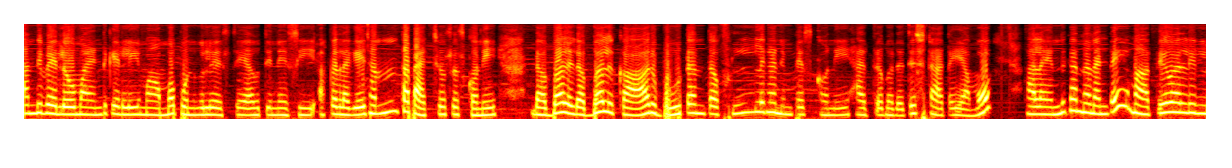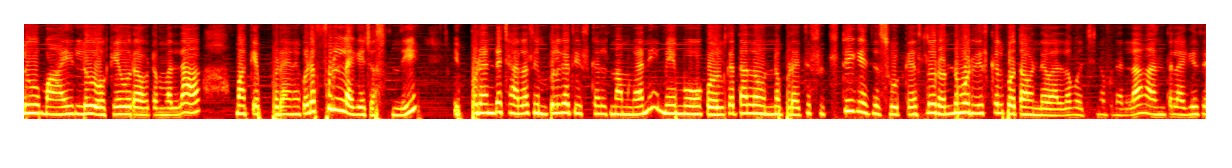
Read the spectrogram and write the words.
అందువేలో మా ఇంటికి వెళ్ళి మా అమ్మ పునుగులు వేస్తే అవి తినేసి అక్కడ లగేజ్ అంతా ప్యాక్ చేసేసుకొని డబ్బాలు డబ్బాలు కారు బూట్ అంతా ఫుల్గా నింపేసుకొని హైదరాబాద్ అయితే స్టార్ట్ అయ్యాము. అలా ఎందుకన్నానంటే మా అత్తయ్య వాళ్ళ ఇల్లు మా ఇల్లు ఒకే ఊరు అవటం వల్ల మాకు ఎప్పుడైనా కూడా ఫుల్ లగేజ్ వస్తుంది. ఇప్పుడంటే చాలా సింపుల్గా తీసుకెళ్తున్నాం కానీ మేము కోల్కతాలో ఉన్నప్పుడు అయితే సిక్స్టీ కేజెస్ సూట్ కేసులు రెండు మూడు తీసుకెళ్ళిపోతా ఉండేవాళ్ళం వచ్చినప్పుడల్లా అంత లగేజ్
